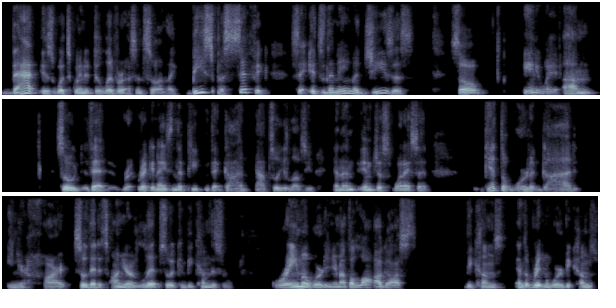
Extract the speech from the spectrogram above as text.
That is what's going to deliver us. And so I'm like, be specific. Say it's the name of Jesus. So anyway, um, so that recognizing that people that God absolutely loves you, and then in just what I said, get the word of God in your heart so that it's on your lips, so it can become this rhema word in your mouth. The logos becomes, and the written word becomes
